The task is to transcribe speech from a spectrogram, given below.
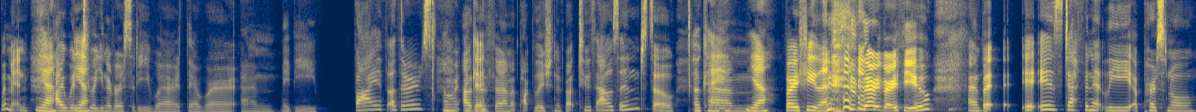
women. Yeah. I went yeah. to a university where there were um, maybe five others All right. out okay. of um, a population of about 2,000. So okay. um, yeah. Very few then. very, very few. Um, but it is definitely a personal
